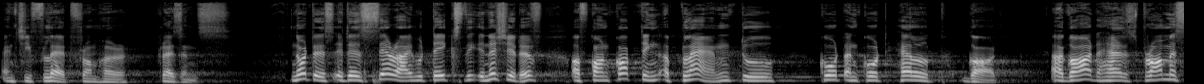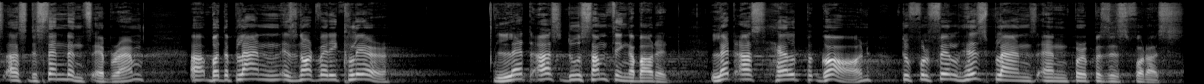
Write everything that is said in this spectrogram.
and she fled from her presence. Notice it is Sarai who takes the initiative of concocting a plan to quote unquote help God. Uh, God has promised us descendants, Abraham, uh, but the plan is not very clear. Let us do something about it let us help God to fulfill His plans and purposes for us.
